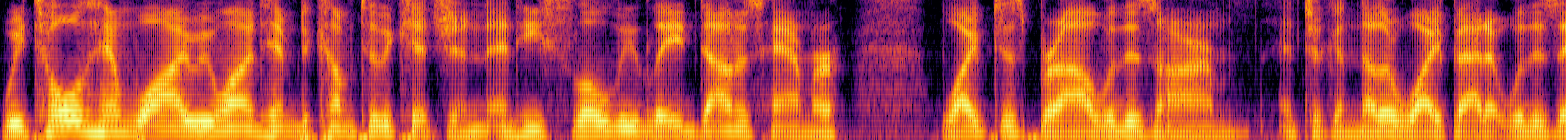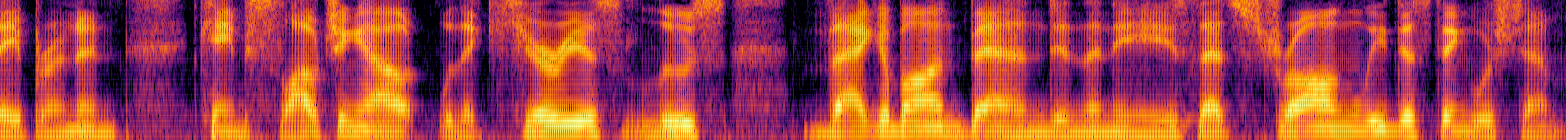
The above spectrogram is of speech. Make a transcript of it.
We told him why we wanted him to come to the kitchen, and he slowly laid down his hammer, wiped his brow with his arm, and took another wipe at it with his apron, and came slouching out with a curious, loose, vagabond bend in the knees that strongly distinguished him.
